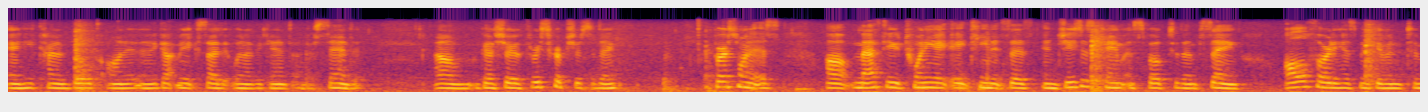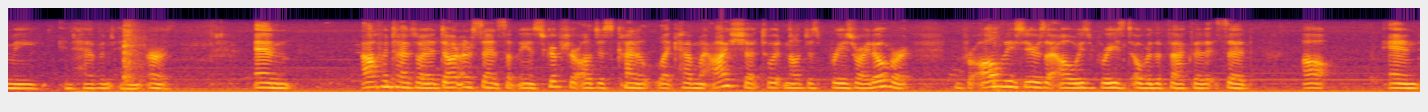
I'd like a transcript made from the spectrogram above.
and He kind of built on it, and it got me excited when I began to understand it. Um, I'm going to show you three scriptures today. First one is uh, Matthew 28:18. It says, "And Jesus came and spoke to them, saying." All authority has been given to me in heaven and in earth. And oftentimes when I don't understand something in scripture, I'll just kind of like have my eyes shut to it and I'll just breeze right over it. And for all these years, I always breezed over the fact that it said, uh, and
